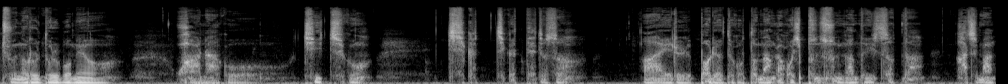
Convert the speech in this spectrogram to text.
준호를 돌보며 화나고 지치고 지긋지긋해져서 아이를 버려두고 도망가고 싶은 순간도 있었다. 하지만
